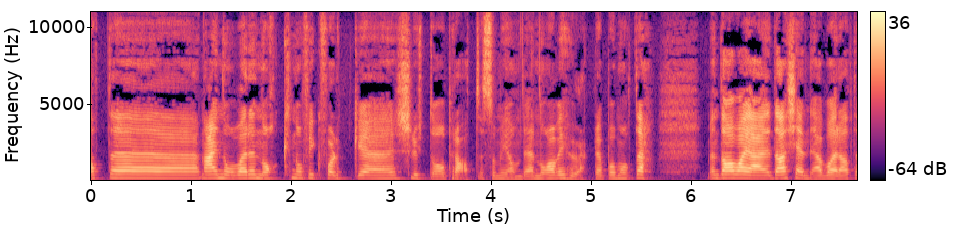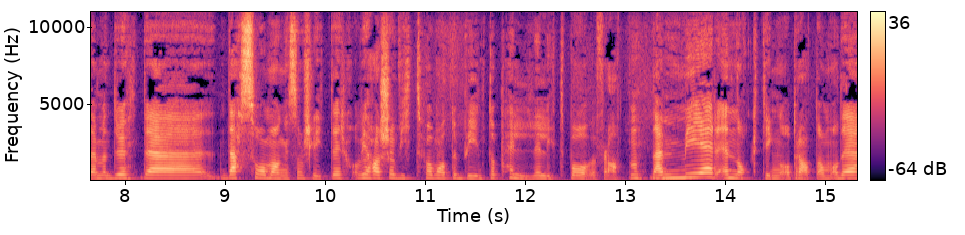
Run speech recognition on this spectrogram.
at eh, nei, nå var det nok. Nå fikk folk eh, slutte å prate så mye om det. Nå har vi hørt det, på en måte. Men da, var jeg, da kjenner jeg bare at men du, det, det er så mange som sliter. Og vi har så vidt på en måte begynt å pelle litt på overflaten. Det er mer enn nok ting å prate om, og det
